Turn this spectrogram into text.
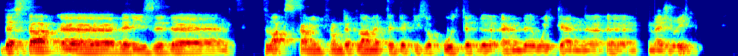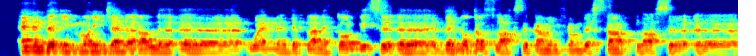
the star, uh, there is the flux coming from the planet that is occulted and we can uh, measure it. And in more in general, uh, when the planet orbits, uh, the total flux coming from the star plus uh, uh,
